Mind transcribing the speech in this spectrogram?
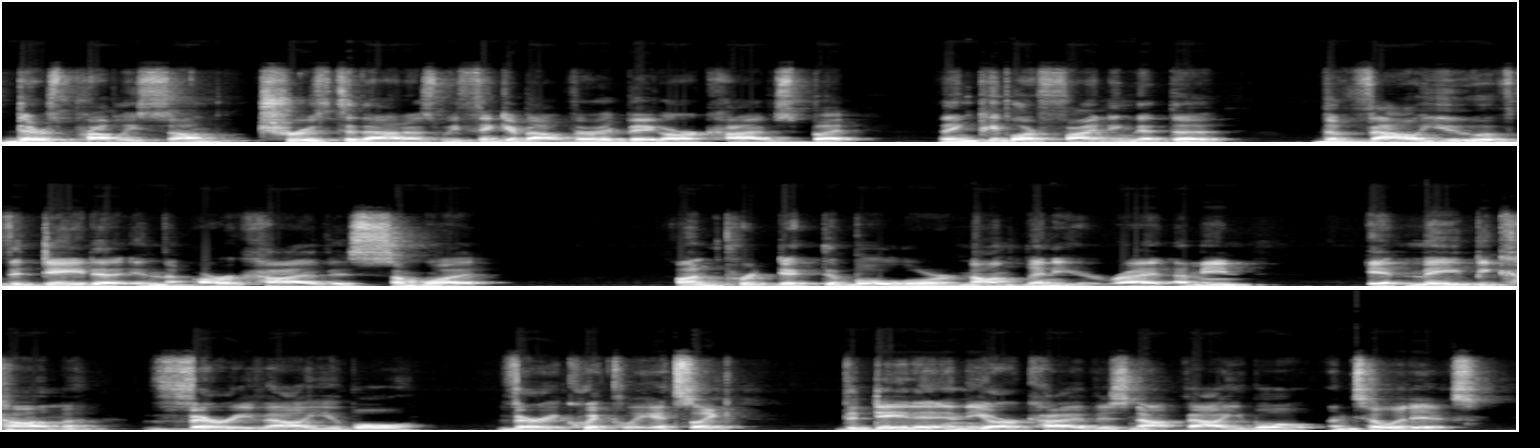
there's probably some truth to that as we think about very big archives, but I think people are finding that the the value of the data in the archive is somewhat unpredictable or nonlinear, right? I mean, it may become very valuable very quickly. It's like the data in the archive is not valuable until it is,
